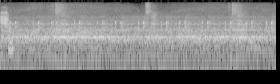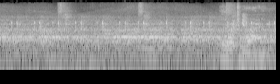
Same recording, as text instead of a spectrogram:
to our destination. Good driving.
